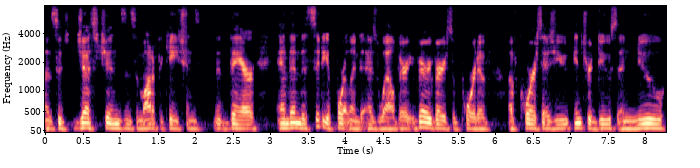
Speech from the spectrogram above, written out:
uh, suggestions and some modifications there. And then the city of Portland as well, very, very, very supportive. Of course, as you introduce a new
